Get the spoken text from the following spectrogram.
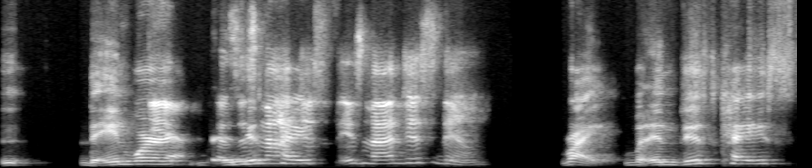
the N word. Yeah, because it's not case, just it's not just them. Right. But in this case,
